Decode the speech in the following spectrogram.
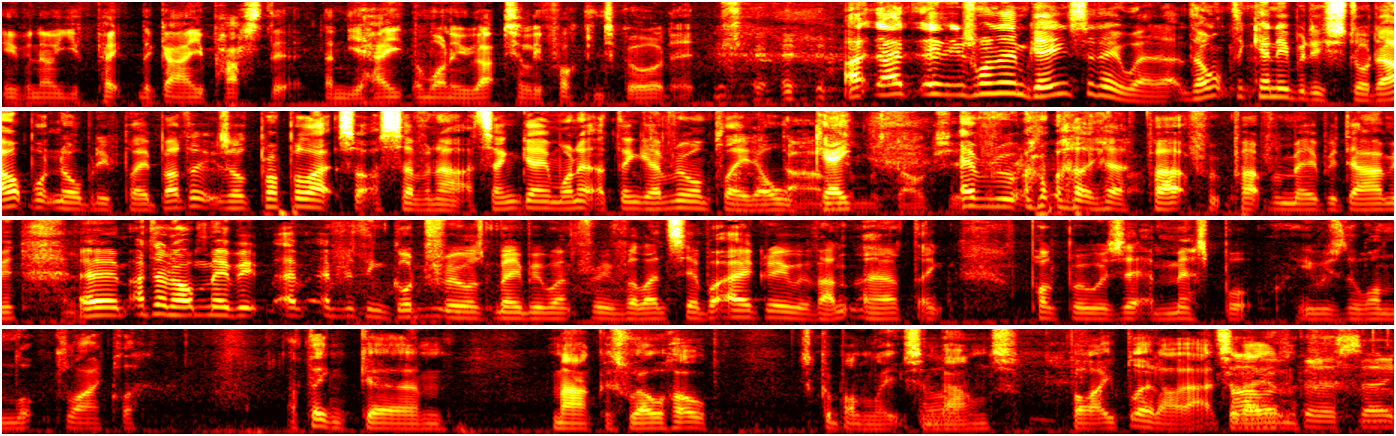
even though you've picked the guy who passed it, and you hate the one who actually fucking scored it. I, I, it was one of them games today where I don't think anybody stood out, but nobody played bad. It was a proper like sort of seven out of ten game, wasn't it? I think everyone played okay. Darwin was dog shit. Everyone, well, yeah, apart from apart from maybe Darmian. Um, I don't know. Maybe everything good through us. Maybe went through Valencia, but I agree with Ant. there. I think Pogba was it and miss, but he was the one looked likely. I think um, Marcos Rojo has come on leaps and bounds. Thought he played like that today. I today. was and going to say.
